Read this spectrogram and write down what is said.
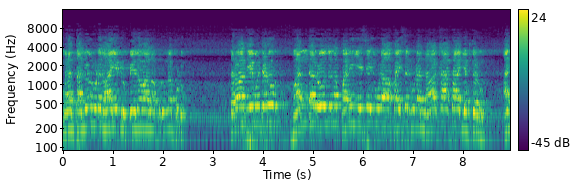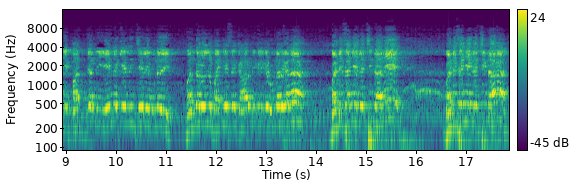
మన తల్లులు కూడా రాయిండ్రు పేదవాళ్ళు అప్పుడు ఉన్నప్పుడు. తర్వాత ఏమంటాడు? వంద రోజుల పని చేసేది కూడా ఆ పైసలు కూడా నా ఖాతా అని చెప్తాడు. అది పద్దెనిమిది ఏళ్ళకేళ్ళించేలే ఉన్నది. వంద రోజులు పనిచేసే కార్మికులు ఇక్కడ ఉన్నారు కదా? బండి సంజయ్ తెచ్చిందా అని బండి సంజయ్ తెచ్చిందా?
